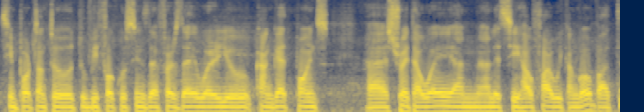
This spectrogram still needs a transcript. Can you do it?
it's important to to be focused since the first day where you can get points uh, straight away and let's see how far we can go. But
